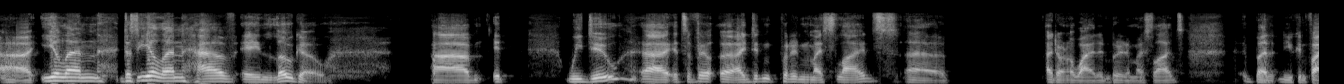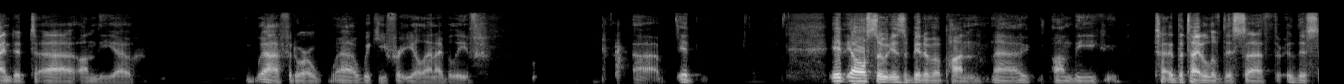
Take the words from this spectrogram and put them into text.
Uh, ELN, does ELN have a logo? Um, it, we do. Uh, it's a. Uh, I didn't put it in my slides. Uh, I don't know why I didn't put it in my slides, but you can find it uh, on the uh, uh, Fedora uh, wiki for ELN, I believe. Uh, it it also is a bit of a pun on the the title of this th this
